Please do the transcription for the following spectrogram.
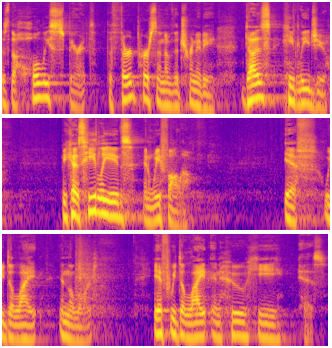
Does the Holy Spirit the third person of the Trinity, does he lead you? Because he leads and we follow if we delight in the Lord, if we delight in who he is.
